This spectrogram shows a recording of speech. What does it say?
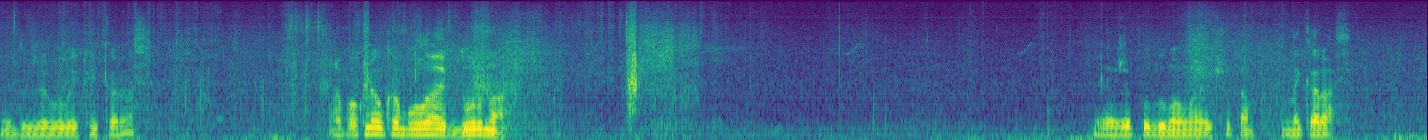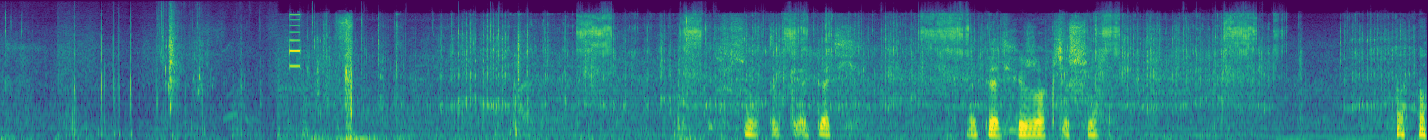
Не дуже великий карась. А покльовка була як дурна. Вже подумав навіть, що там не карась. Що таке опять? Опять хижак чи що?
